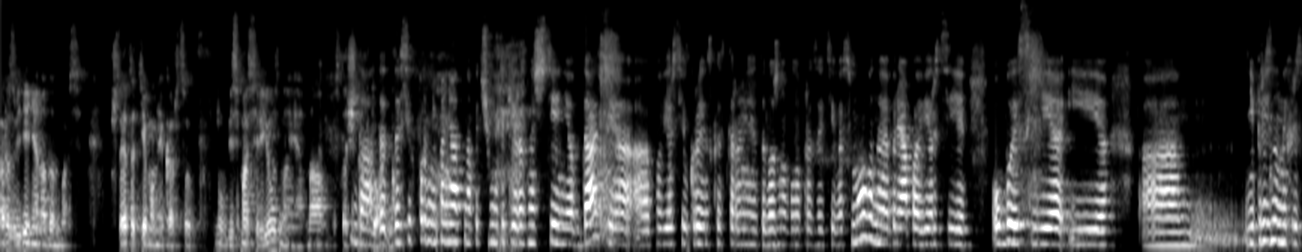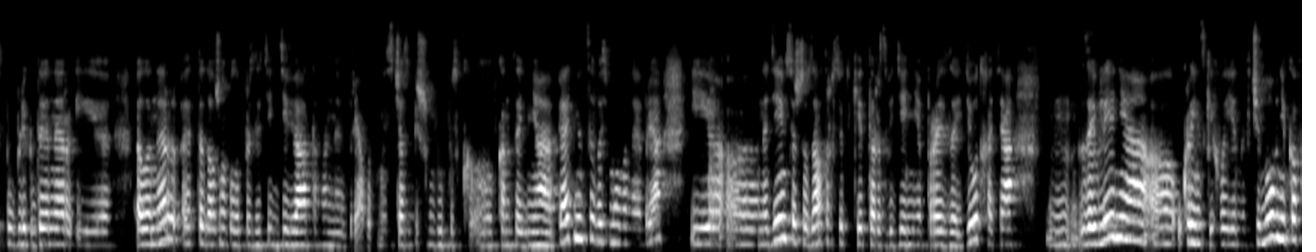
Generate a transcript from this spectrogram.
разведение на Донбассе что эта тема, мне кажется, ну, весьма серьезная, и она достаточно да, актуальна. До, до сих пор непонятно, почему такие разночтения в дате. А, по версии украинской стороны это должно было произойти 8 ноября, по версии ОБСЕ и непризнанных республик ДНР и ЛНР. Это должно было произойти 9 ноября. Вот мы сейчас пишем выпуск э, в конце дня пятницы, 8 ноября, и э, надеемся, что завтра все-таки это разведение произойдет, хотя заявление э, украинских военных чиновников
